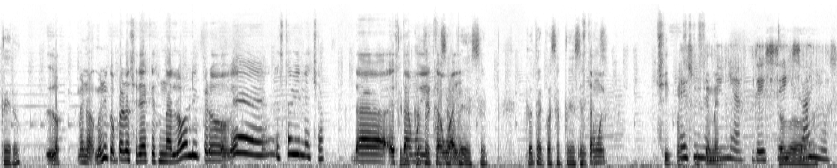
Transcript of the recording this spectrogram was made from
Pero. Lo, bueno, mi único pero sería que es una loli, pero eh, está bien hecha. Está muy kawaii. ¿Qué otra cosa puede ser? Está muy. Sí, pues, es una niña de 6 años.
